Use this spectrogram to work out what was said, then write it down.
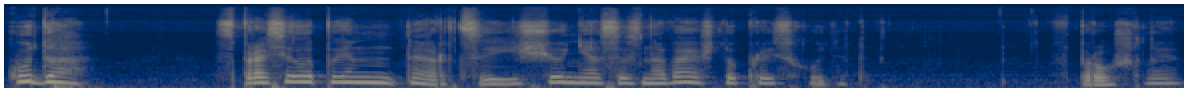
Куда?» — спросила по инерции, еще не осознавая, что происходит. «В прошлое».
